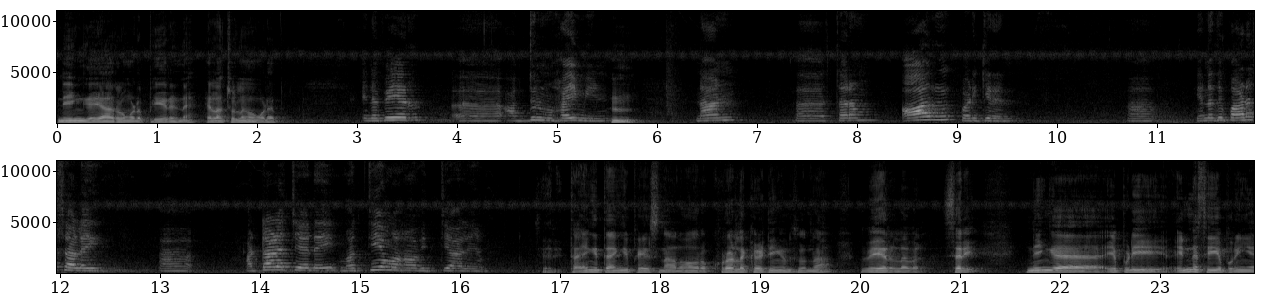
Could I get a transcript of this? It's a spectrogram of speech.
நீங்கள் யாரும் உங்களோட பேர் என்ன? எல்லாம் சொல்லுங்கள் உங்களோட. என் பெயர் அஹ், அப்துல் முஹைமின். ம். நான் தரம் ஆறு படிக்கிறேன். எனது பாடசாலை அட்டாளச்சேனை மத்திய மகா வித்தியாலயம் சரி தயங்கி தயங்கி பேசினாலும் அவரை குரலை கேட்டிங்கன்னு சொன்னால் வேறு லெவல் சரி நீங்கள் எப்படி என்ன செய்ய போகிறீங்க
